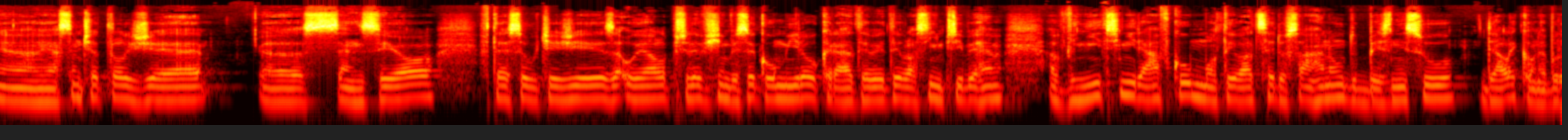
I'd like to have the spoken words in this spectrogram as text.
eh, já jsem četl, že Eh, Sensio v té soutěži zaujal především vysokou mírou kreativity, vlastním příběhem a vnitřní dávkou motivace dosáhnout biznisu daleko, nebo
